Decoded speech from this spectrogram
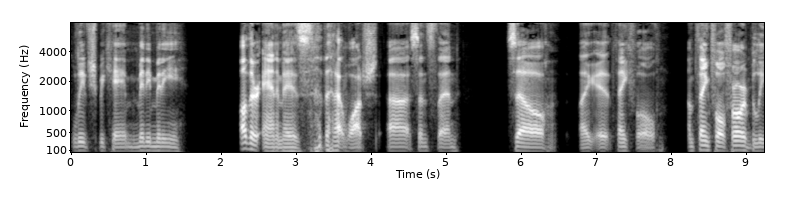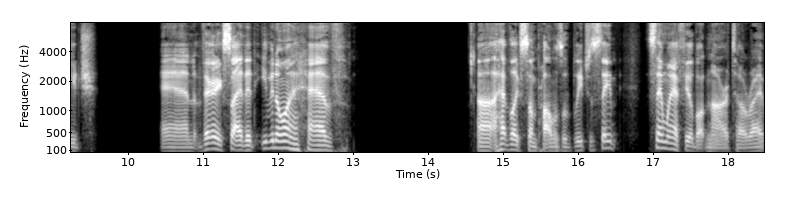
Bleach became many, many other animes that I watched uh, since then. So Like, it, thankful. I'm thankful for Bleach, and very excited. Even though I have, uh, I have like some problems with Bleach. The same, same way I feel about Naruto, right?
